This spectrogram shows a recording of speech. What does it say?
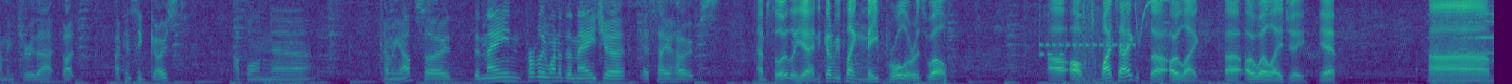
coming through that. But I can see Ghost up on uh, coming up. So the main, probably one of the major SA hopes. Absolutely, yeah. And you're going to be playing Mii Brawler as well. Uh, oh, my tag, it's uh, OLAG. Uh, O-L-A-G, yeah. Um,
